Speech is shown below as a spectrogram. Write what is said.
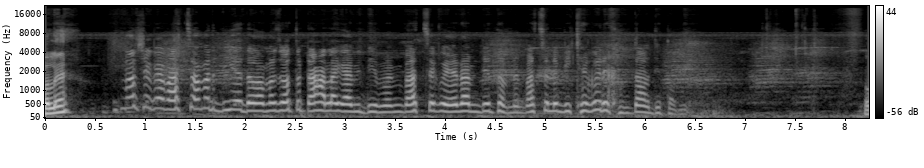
বলে? বাচ্চা আমার দিয়ে দাও আমার যত টাকা লাগে আমি দিব। আমি বাচ্চাকে এর আমি দিতাম না বাচ্চালে ভিক্ষা করে খাম তাও দিতাম না। ও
